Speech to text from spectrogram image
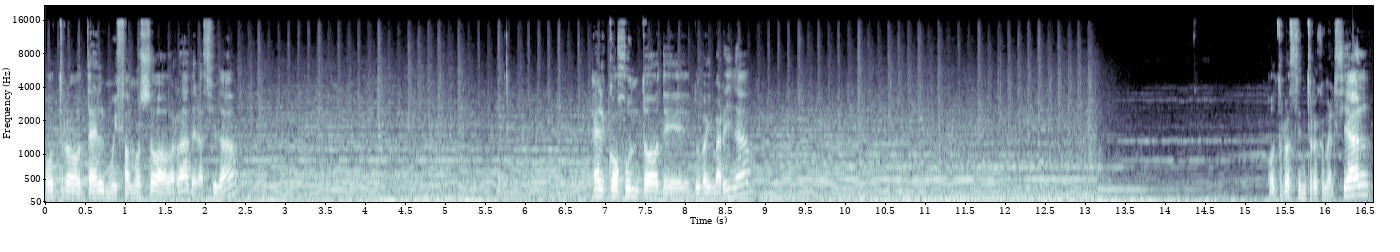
Otro hotel muy famoso ahora de la ciudad. El conjunto de Dubai Marina. otro centro comercial,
